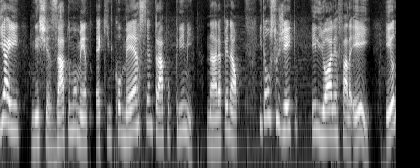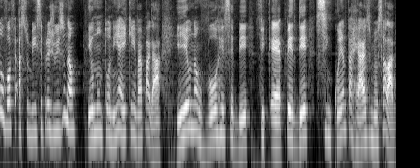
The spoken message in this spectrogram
E aí, neste exato momento, é que começa a entrar para o crime na área penal. Então o sujeito, ele olha e fala, ei, eu não vou assumir esse prejuízo não. Eu não tô nem aí quem vai pagar. Eu não vou receber, é, perder 50 reais do meu salário.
